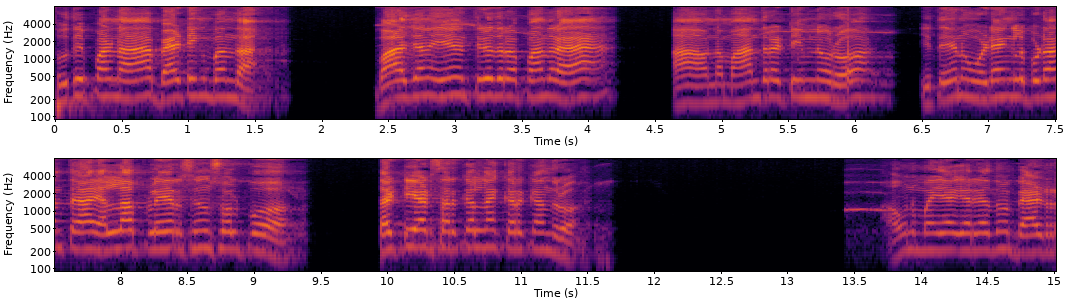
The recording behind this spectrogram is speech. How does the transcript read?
ಸುದೀಪ್ ಅಣ್ಣ ಬ್ಯಾಟಿಂಗ್ ಬಂದ. ಬಹಳ ಜನ ಏನ್ ತಿಳಿದ್ರಪ್ಪ ಅಂದ್ರೆ, ಆ ನಮ್ಮ ಆಂಧ್ರ ಟೀಮ್ನವರು ಇತೇನು ಒಡೆಯಂಗ್ಲ ಬಿಡ ಅಂತ ಎಲ್ಲಾ ಪ್ಲೇಯರ್ಸ್ ಸ್ವಲ್ಪ ತರ್ಟಿ ಎರಡ್ ಸರ್ಕಲ್ನಾಗ ಕರ್ಕಂದ್ರು. ಅವನ ಮೈಯಾಗ ಅದು ಬ್ಯಾಡ್ರ್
